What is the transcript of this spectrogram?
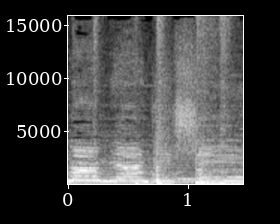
暖暖的心。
